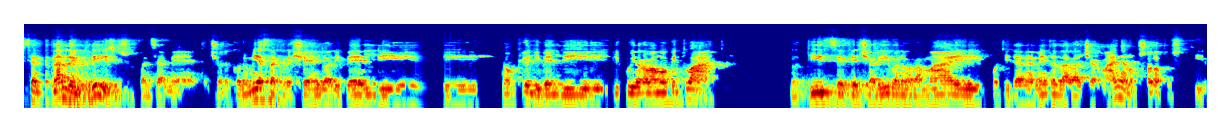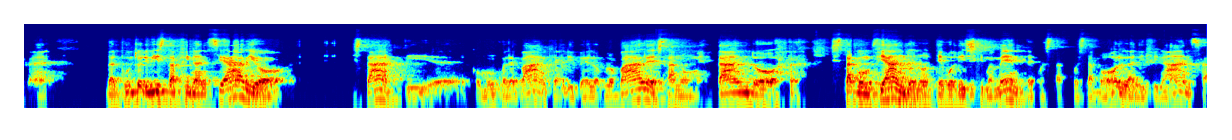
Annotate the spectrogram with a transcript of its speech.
stia andando in crisi sostanzialmente, cioè l'economia sta crescendo a livelli non più a livelli di cui eravamo abituati. Notizie che ci arrivano oramai quotidianamente dalla Germania non sono positive. Eh. Dal punto di vista finanziario, gli stati, eh, comunque le banche a livello globale stanno aumentando, si sta gonfiando notevolissimamente questa, questa bolla di finanza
